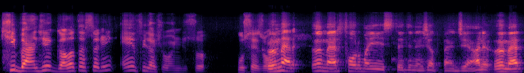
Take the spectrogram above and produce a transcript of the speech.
Ki bence Galatasaray'ın en flash oyuncusu bu sezon. Ömer Ömer formayı istedi Necat bence. Hani Ömer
